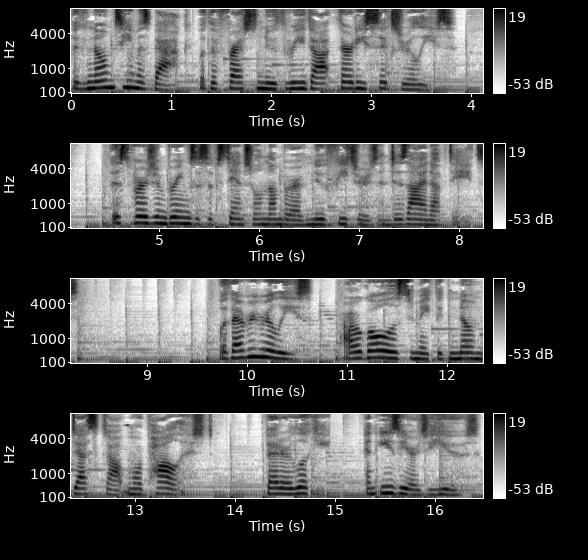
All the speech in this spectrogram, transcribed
The GNOME team is back, with a fresh new 3.36 release. This version brings a substantial number of new features and design updates. With every release, our goal is to make the GNOME desktop more polished, better looking, and easier to use.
